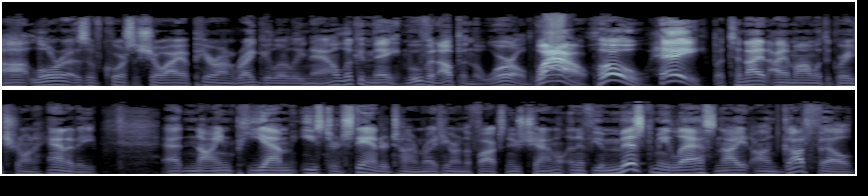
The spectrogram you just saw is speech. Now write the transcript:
Uh, Laura is, of course, a show I appear on regularly now. Look at me, moving up in the world. Wow. Ho. Hey. But tonight I am on with the great Sean Hannity at 9 p.m. Eastern Standard Time right here on the Fox News Channel. And if you missed me last night on Gutfeld,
